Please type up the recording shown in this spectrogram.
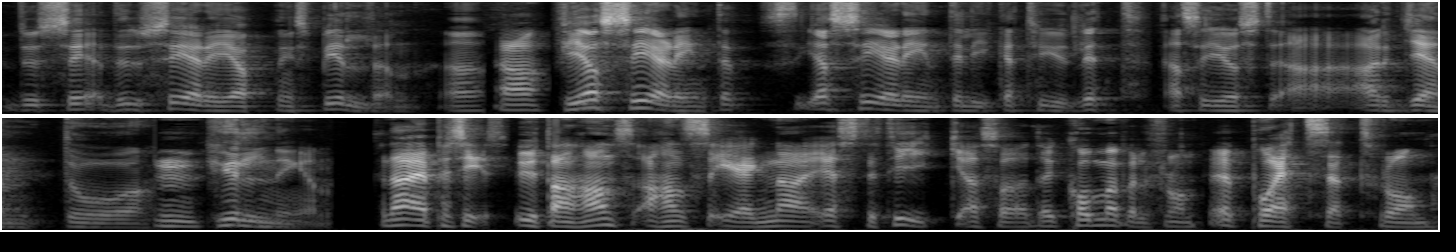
du, ser, du ser det i öppningsbilden. Ja. Ja. För jag ser det inte. Jag ser det inte lika tydligt. Alltså just Argento-hyllningen. Nej, precis. Utan hans, hans egna estetik. Alltså, det kommer väl från, eh, på ett sätt från,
